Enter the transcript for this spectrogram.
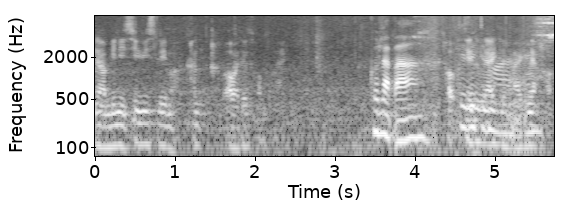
များ mini series လေးမှာခဏပါပါတယ်ဆိုပါ ခုလာပါဟုတ်ကျေးဇူးများတင်ပါတယ်ခင်ဗျာဟုတ်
